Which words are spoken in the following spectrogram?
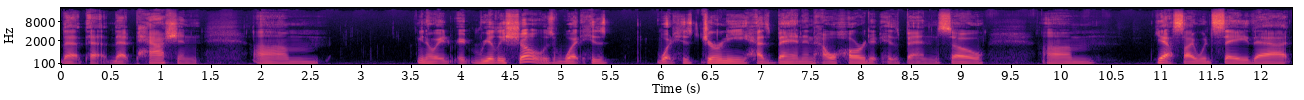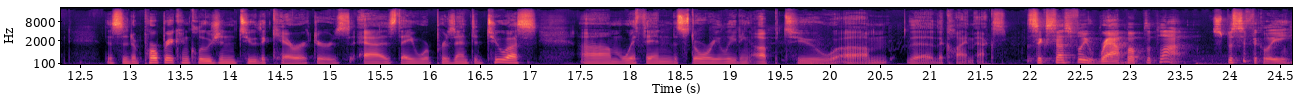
that that that passion. Um, you know, it, it really shows what his what his journey has been and how hard it has been. So, um, yes, I would say that this is an appropriate conclusion to the characters as they were presented to us um, within the story leading up to um, the the climax. Successfully wrap up the plot. Specifically,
